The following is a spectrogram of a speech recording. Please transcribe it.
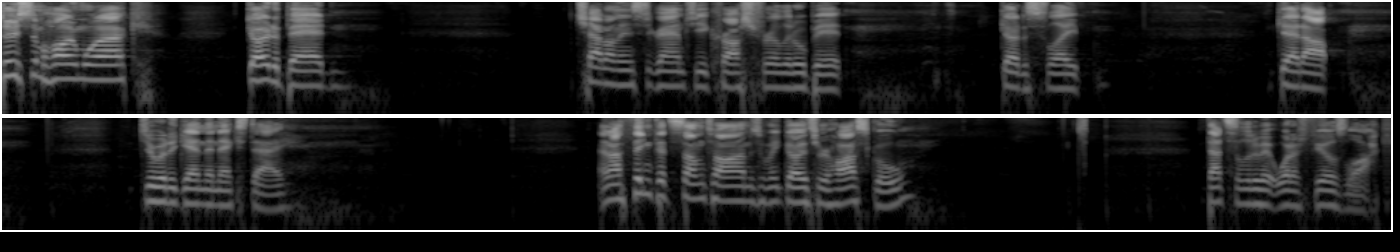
Do some homework, go to bed, chat on Instagram to your crush for a little bit, go to sleep, get up do it again the next day. And I think that sometimes when we go through high school, that's a little bit what it feels like.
